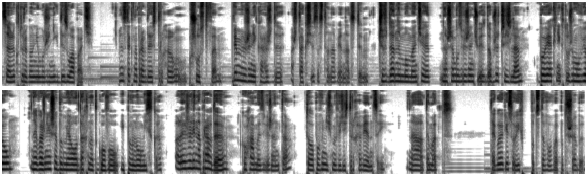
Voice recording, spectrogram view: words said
cel, którego nie może nigdy złapać. Więc tak naprawdę jest trochę oszustwem. Wiemy, że nie każdy aż tak się zastanawia nad tym, czy w danym momencie naszemu zwierzęciu jest dobrze, czy źle, bo jak niektórzy mówią, najważniejsze by miało dach nad głową i pełną miskę. Ale jeżeli naprawdę kochamy zwierzęta, to powinniśmy wiedzieć trochę więcej na temat tego, jakie są ich podstawowe potrzeby.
